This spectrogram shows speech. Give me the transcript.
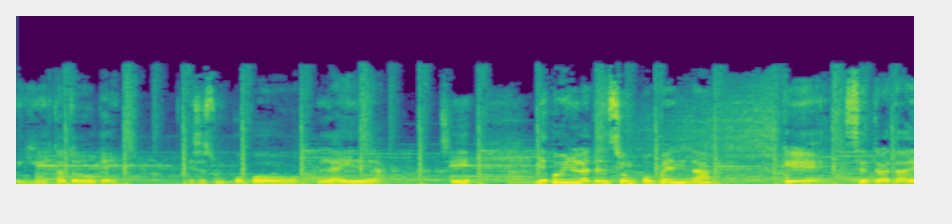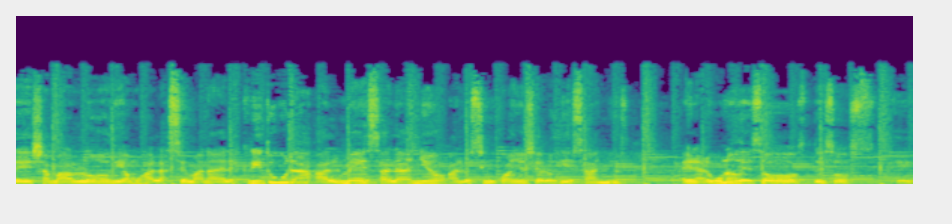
y está todo ok. Esa es un poco la idea. ¿sí? Y después viene la atención postventa, que se trata de llamarlo, digamos, a la semana de la escritura, al mes, al año, a los 5 años y a los 10 años. En algunos de esos, de esos eh,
